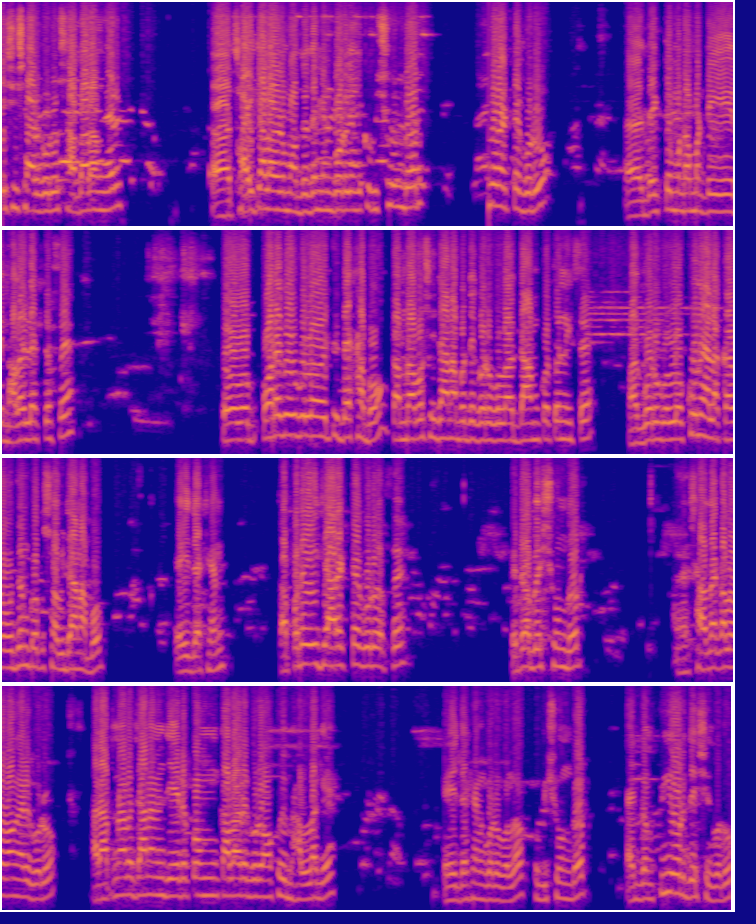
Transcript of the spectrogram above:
দেশি সার গরু, সাদা রঙের। ছাই কালারের মধ্যে দেখেন গরু কিন্তু খুবই সুন্দর। সুন্দর একটা গরু। দেখতে মোটামুটি ভালোই লাগতেছে। তো পরে গরুগুলো একটু দেখাবো। তো আমরা অবশ্যই জানাব যে গরুগুলোর দাম কত নিছে, বা গরুগুলো কোন এলাকার ওজন কত সব জানাব। এই দেখেন। তারপরে এই যে আরেকটা গরু আছে এটা বেশ সুন্দর সাদা কালো রঙের গরু। আর আপনারা জানেন যে এরকম কালারের গরু আমার খুবই ভালো লাগে। এই দেখেন গরুগুলো, খুবই সুন্দর, একদম পিওর দেশি গরু।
